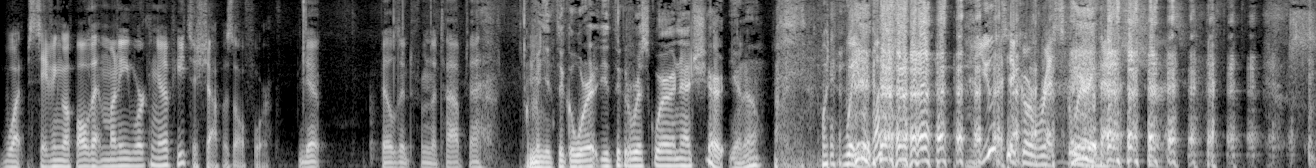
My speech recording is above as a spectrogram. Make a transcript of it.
what saving up all that money working at a pizza shop was all for. Yep. Build it from the top down. I mean, you took a wear, you took a risk wearing that shirt, you know. What, wait, what? you take a risk wearing that shirt.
